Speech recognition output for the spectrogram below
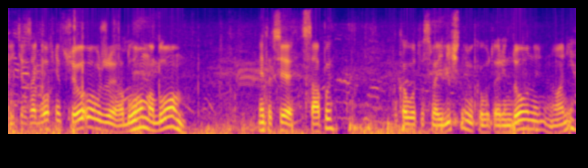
Ветер заглохнет, все уже, облом, облом. Это все сапы. Кого-то свои личные, у кого-то арендованные, но они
